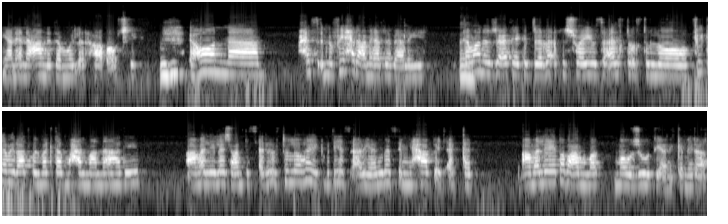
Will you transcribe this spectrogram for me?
يعني أنا عاملة تمويل إرهاب أو شيء. هون بحس إنه في حدا عم يقرب علي. كمان رجعت هيك تجرأت شوي وسألته قلت له في كاميرات بالمكتب محل ما لنا قاعدين عم قال لي ليش عم تسألي؟ قلت له هيك بدي أسأل يعني بس إني حابة أتأكد. عملية طبعا موجود يعني كاميرات.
